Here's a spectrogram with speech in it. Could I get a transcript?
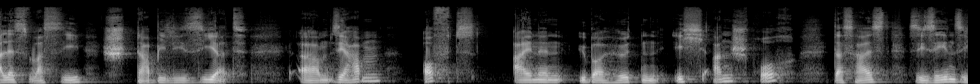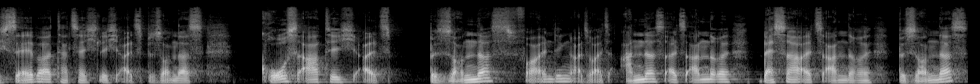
alles, was sie stabilisiert. Ähm, sie haben oft einen überhöhten Ich-Anspruch. Das heißt, sie sehen sich selber tatsächlich als besonders großartig, als besonders vor allen Dingen, also als anders als andere, besser als andere, besonders.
